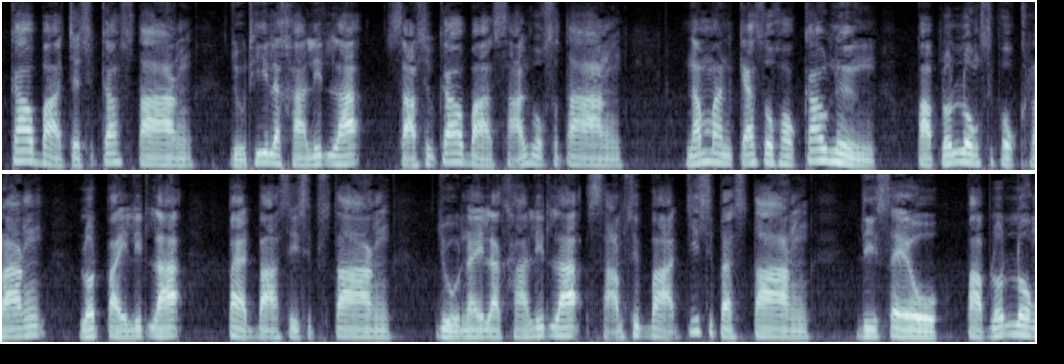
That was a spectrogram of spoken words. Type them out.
9 บาท 79 สตางค์อยู่ที่ราคาลิตรละ 39 บาท 36 สตางค์น้ำมันแก๊สโซฮอล91 ปรับลดลง 16 ครั้ง ลดไปลิตรละ 8 บาท 40 สตางค์อยู่ในราคาลิตรละ 30 บาท 28 สตางค์ดีเซล ปรับลดลง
